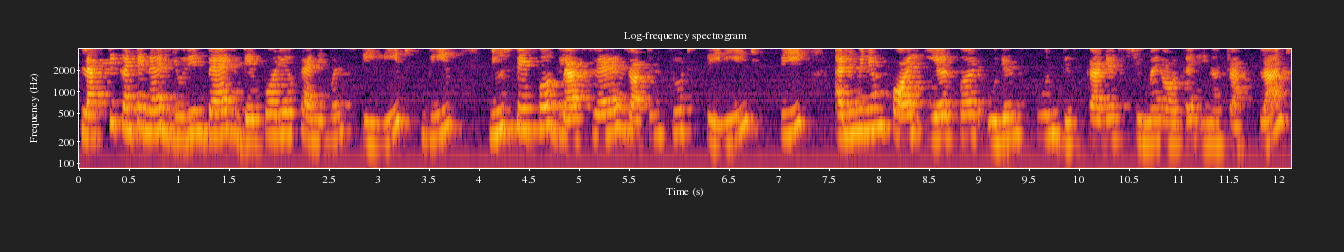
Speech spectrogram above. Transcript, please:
Plastic container, urine bag, dead body of animals, tea leaves. B. Newspaper, glassware, rotten fruit, syringe. C. Aluminium foil, earbud, wooden spoon, discarded human organ in a transplant.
